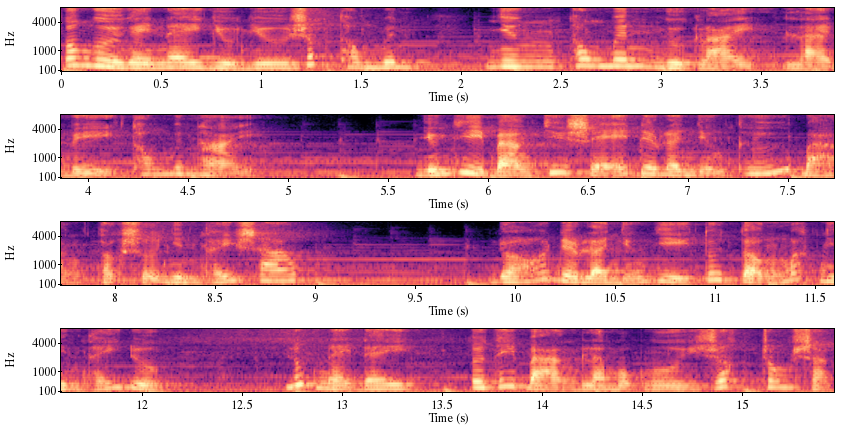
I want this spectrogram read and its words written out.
Có người ngày nay dường như rất thông minh, nhưng thông minh ngược lại lại bị thông minh hại. Những gì bạn chia sẻ đều là những thứ bạn thật sự nhìn thấy sao? Đó đều là những gì tôi tận mắt nhìn thấy được. Lúc này đây, tôi thấy bạn là một người rất trong sạch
